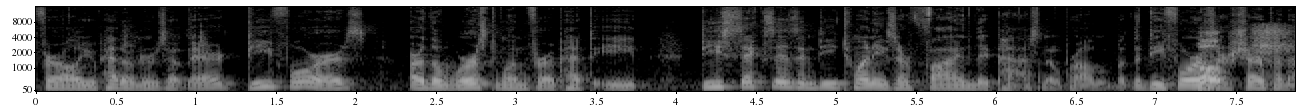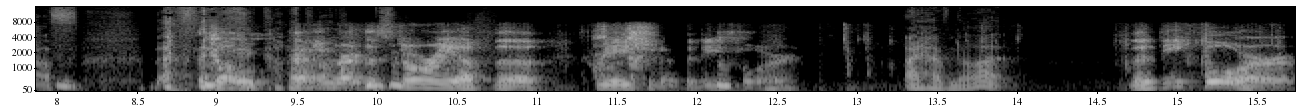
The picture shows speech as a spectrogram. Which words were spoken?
for all you pet owners out there D fours are the worst one for a pet to eat. D sixes and D twenties are fine; they pass no problem. But the D fours Well- are sharp enough. Well, have you heard the story of the creation of the D4? I have not. The D4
